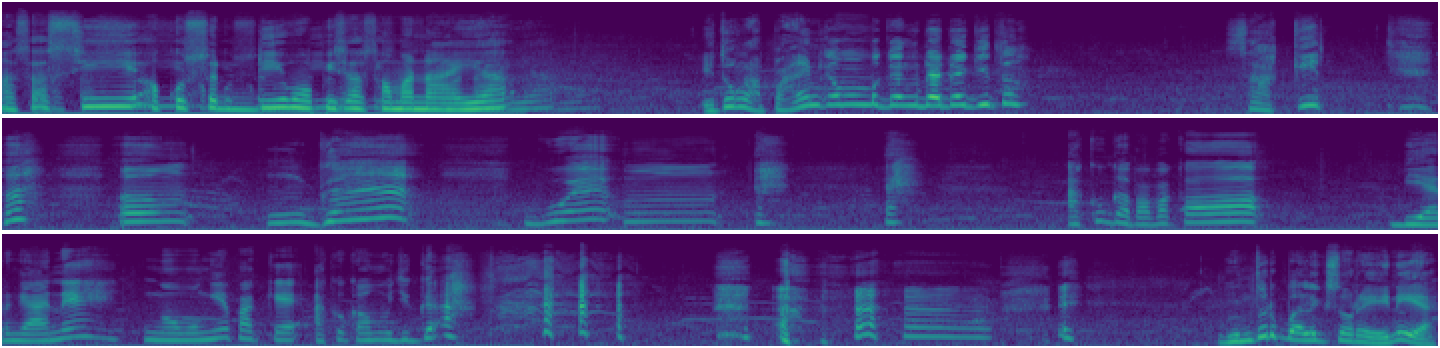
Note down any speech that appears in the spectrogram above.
Masa sih aku sedih mau pisah sama Naya? Itu ngapain kamu megang dada gitu? Sakit? Hah? Em, enggak. Gue mm, eh eh aku nggak apa-apa kok. Biar nggak aneh ngomongnya pakai aku kamu juga ah. Guntur balik sore ini ya?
